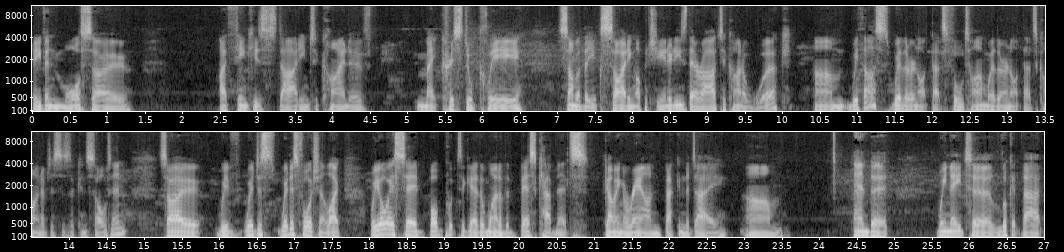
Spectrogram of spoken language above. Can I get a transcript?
even more so, I think is starting to kind of make crystal clear some of the exciting opportunities there are to kind of work um, with us, whether or not that's full time, whether or not that's kind of just as a consultant. So we've we're just we're just fortunate. Like we always said, Bob put together one of the best cabinets going around back in the day, um, and that we need to look at that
